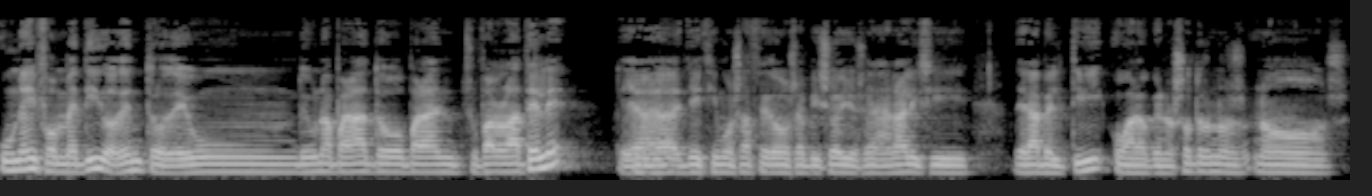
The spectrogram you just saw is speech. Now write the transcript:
un iPhone metido dentro de un, de un aparato para enchufarlo a la tele, que ya, ya hicimos hace dos episodios el análisis del Apple TV, o a lo que nosotros nos, nos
